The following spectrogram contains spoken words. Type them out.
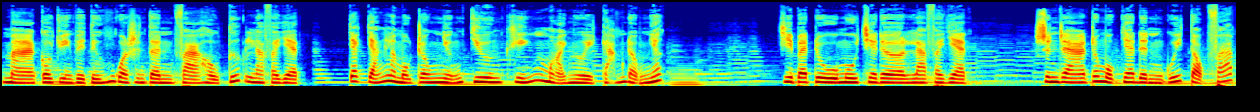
Mà câu chuyện về tướng Washington và hầu tước Lafayette chắc chắn là một trong những chương khiến mọi người cảm động nhất. Chibadu Mucheder Lafayette sinh ra trong một gia đình quý tộc Pháp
